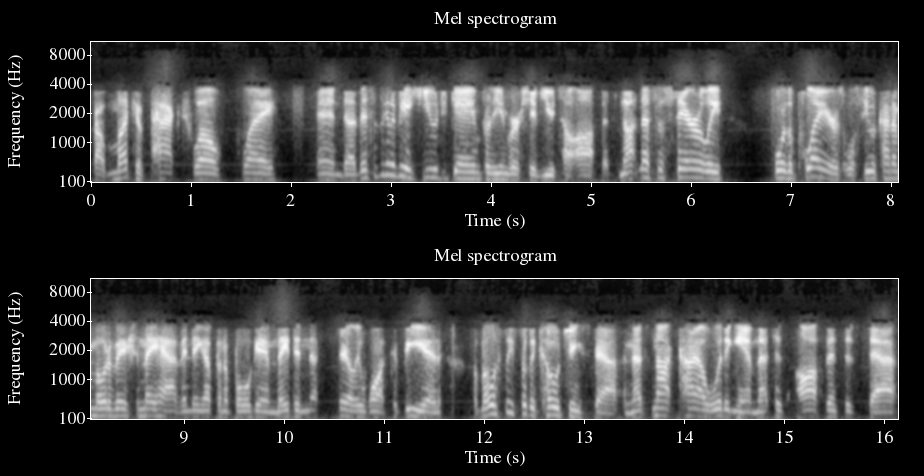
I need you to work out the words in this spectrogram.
throughout much of Pac-12 play. And uh, this is going to be a huge game for the University of Utah offense. Not necessarily for the players. We'll see what kind of motivation they have ending up in a bowl game they didn't necessarily want to be in, but mostly for the coaching staff. And that's not Kyle Whittingham. That's his offensive staff,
